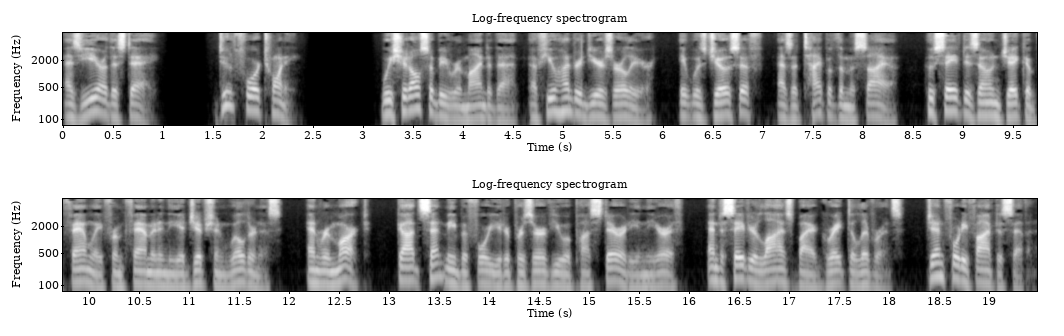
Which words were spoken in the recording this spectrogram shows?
as ye are this day. Deut 4:20. We should also be reminded that, a few hundred years earlier, it was Joseph, as a type of the Messiah, who saved his own Jacob family from famine in the Egyptian wilderness, and remarked, God sent me before you to preserve you a posterity in the earth, and to save your lives by a great deliverance. Gen 45 7.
